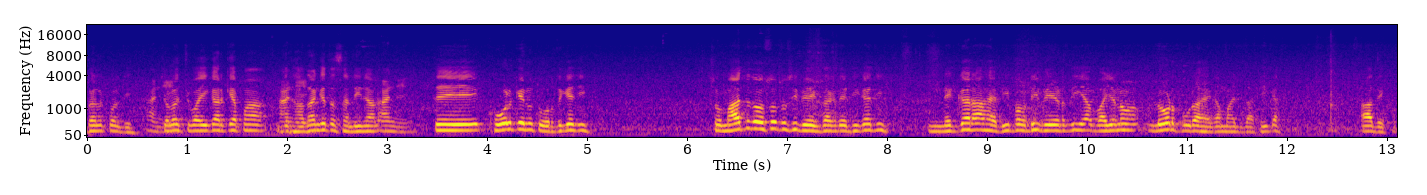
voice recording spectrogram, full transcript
ਬਿਲਕੁਲ ਜੀ। ਹਾਂਜੀ। ਚਲੋ ਚਵਾਈ ਕਰਕੇ ਆਪਾਂ ਦਿਖਾ ਦਾਂਗੇ ਤਸੱਲੀ ਨਾਲ। ਹਾਂਜੀ। ਤੇ ਖੋਲ ਕੇ ਇਹਨੂੰ ਤੋੜ ਦਈਏ ਜੀ। ਸੋ ਮੱਝ ਦੋਸਤੋ ਤੁਸੀਂ ਵੇਖ ਸਕਦੇ ਠੀਕ ਆ ਜੀ? ਨਿੱਗਰ ਆ ਹੈਵੀ ਬਾਡੀ weight ਦੀ ਆ ਵਜਨ ਲੋਡ ਪੂਰਾ ਹੈਗਾ ਮੱਝ ਦਾ ਠੀਕ ਆ? ਆ ਦੇਖੋ।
